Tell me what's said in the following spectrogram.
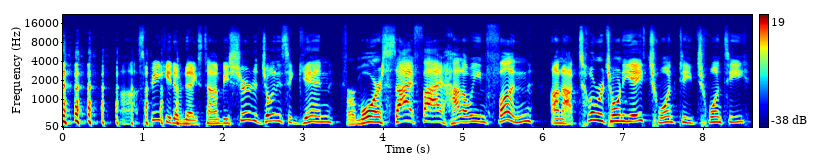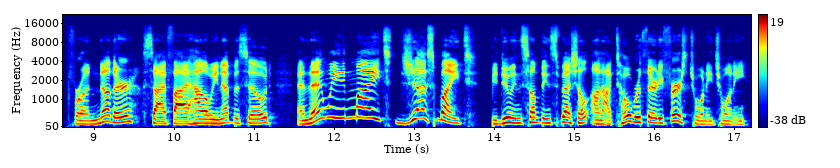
uh, speaking of next time, be sure to join us again for more sci fi Halloween fun on October 28th, 2020, for another sci fi Halloween episode. And then we might, just might, be doing something special on October 31st, 2020.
